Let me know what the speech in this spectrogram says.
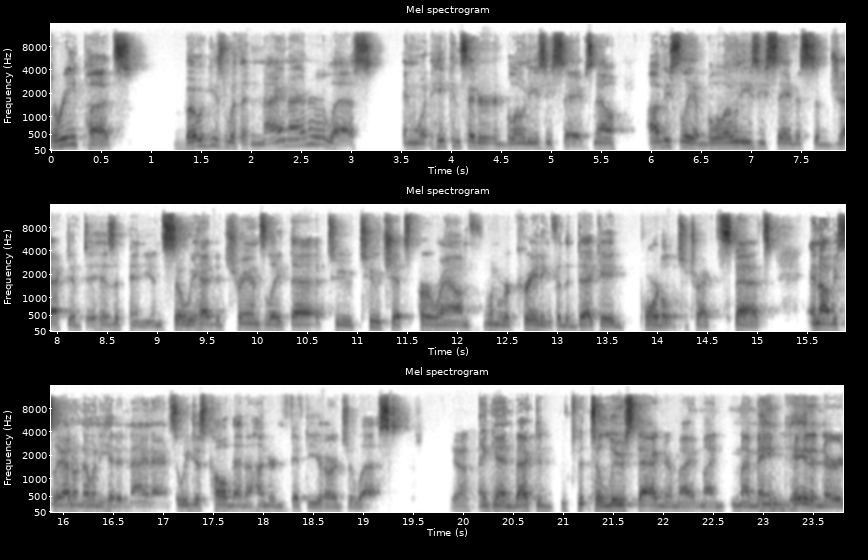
three putts, bogeys with a nine iron or less, and what he considered blown easy saves. Now, obviously, a blown easy save is subjective to his opinion, so we had to translate that to two chips per round when we're creating for the decade portal to track the stats. And obviously, I don't know when he hit a nine iron, so we just called that 150 yards or less. Yeah. Again, back to to Lou Stagner, my my my main data nerd.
